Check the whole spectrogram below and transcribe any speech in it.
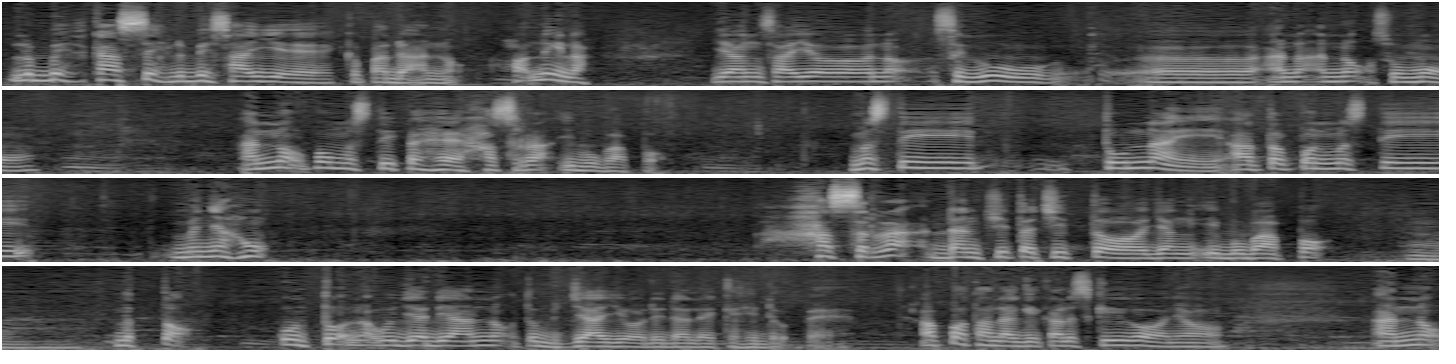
lebih kasih, lebih sayang kepada anak. Hak ni lah yang saya nak seru uh, anak-anak semua. Anak pun mesti faham hasrat ibu bapa. Mesti tunai ataupun mesti menyahut hasrat dan cita-cita yang ibu bapa Hmm. letak untuk nak menjadi anak tu berjaya di dalam kehidupan. Apatah lagi kalau sekiranya anak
